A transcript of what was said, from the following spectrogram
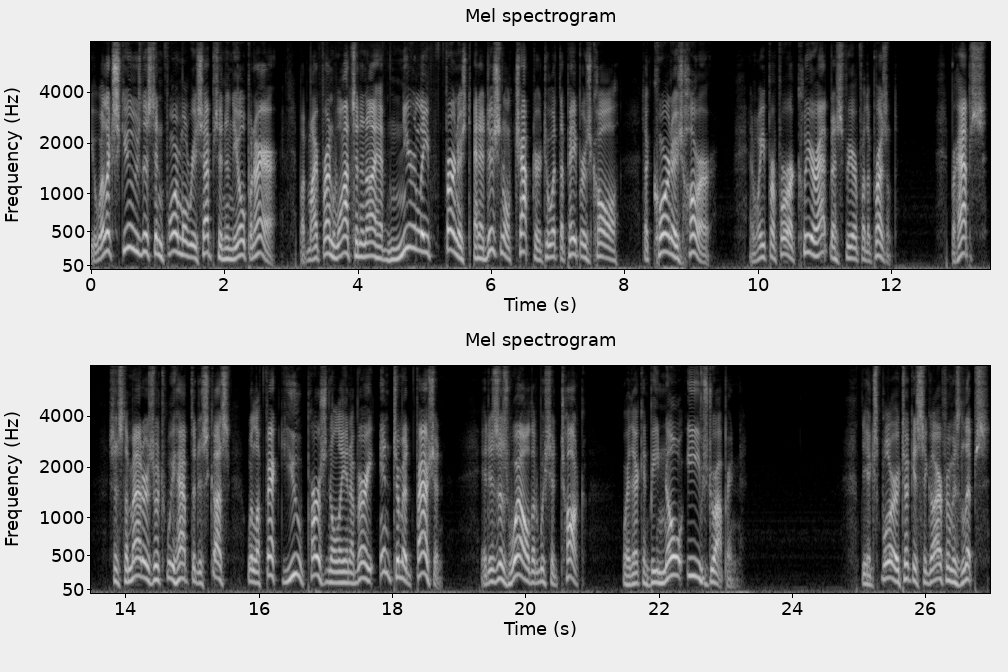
You will excuse this informal reception in the open air, but my friend Watson and I have nearly furnished an additional chapter to what the papers call the Cornish horror, and we prefer a clear atmosphere for the present. Perhaps, since the matters which we have to discuss will affect you personally in a very intimate fashion, it is as well that we should talk where there can be no eavesdropping. The explorer took his cigar from his lips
